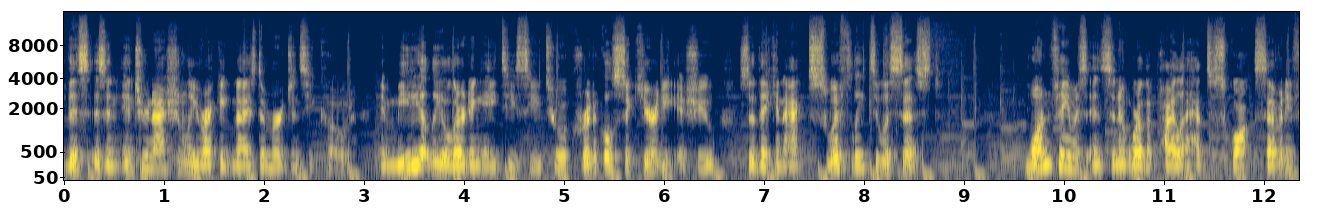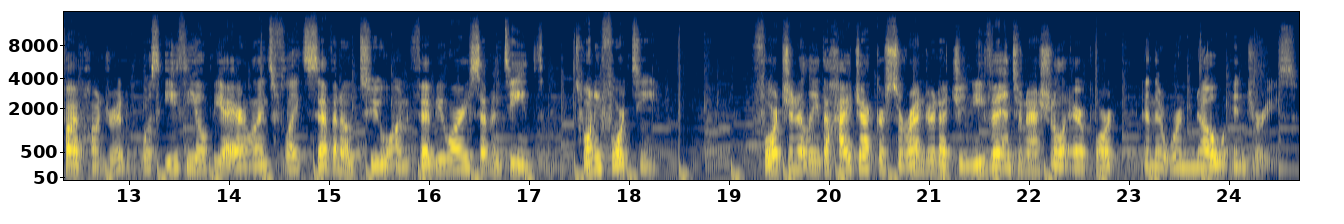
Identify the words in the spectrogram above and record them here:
This is an internationally recognized emergency code, immediately alerting ATC to a critical security issue so they can act swiftly to assist. One famous incident where the pilot had to squawk 7500 was Ethiopia Airlines Flight 702 on February 17, 2014. Fortunately, the hijacker surrendered at Geneva International Airport and there were no injuries.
